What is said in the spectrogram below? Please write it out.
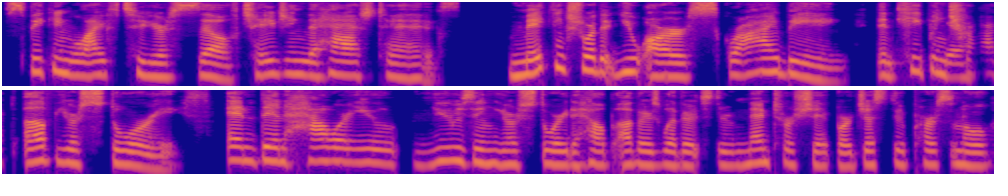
speaking life to yourself, changing the hashtags, making sure that you are scribing and keeping yeah. track of your story. And then how are you using your story to help others, whether it's through mentorship or just through personal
